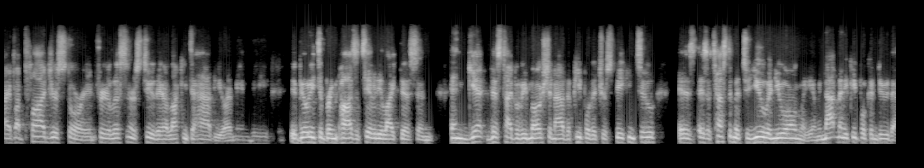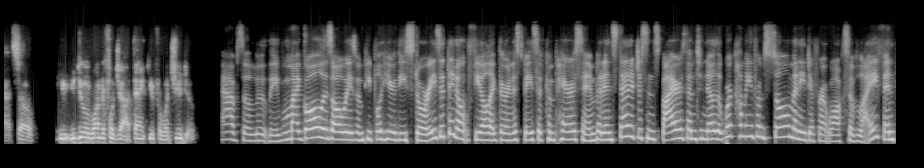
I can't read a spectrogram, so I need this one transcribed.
I applaud your story, and for your listeners too. They are lucky to have you. I mean, the the ability to bring positivity like this and and get this type of emotion out of the people that you're speaking to is is a testament to you and you only. I mean, not many people can do that. So you, you do a wonderful job. Thank you for what you do. Absolutely. Well, my goal is always when people hear these stories that they don't feel like they're in a space of comparison, but instead it just inspires them to know that we're coming from so many different walks of life and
